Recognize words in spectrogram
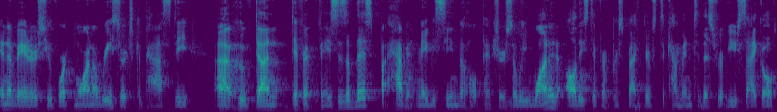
innovators who've worked more on a research capacity, uh, who've done different phases of this, but haven't maybe seen the whole picture. So we wanted all these different perspectives to come into this review cycle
